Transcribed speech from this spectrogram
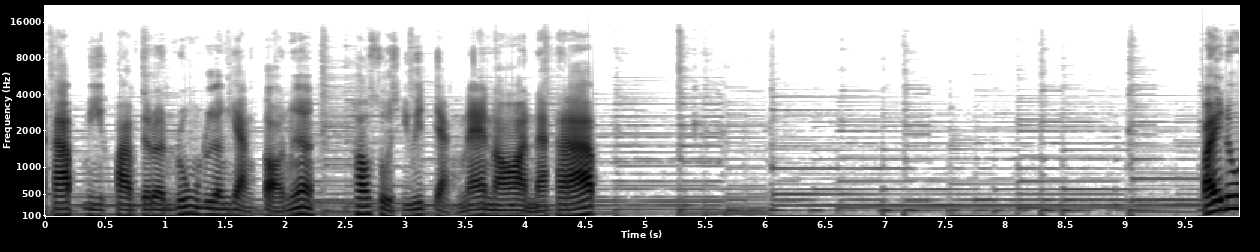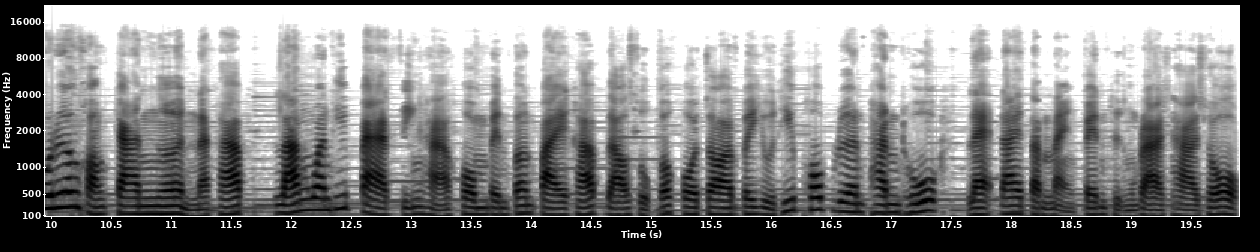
นะครับ มีความเจริญรุ่งเรืองอย่างต่อเนื่องเข้าสู่ชีวิตอย่างแน่นอนนะครับ ไปดูเรื่องของการเงินนะครับ หลังวันที่ 8 สิงหาคมเป็นต้นไปครับ ดาวศุกร์ก็โคจรไปอยู่ที่ภพเรือนพันธุ และได้ตำแหน่งเป็นถึงราชาโชค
